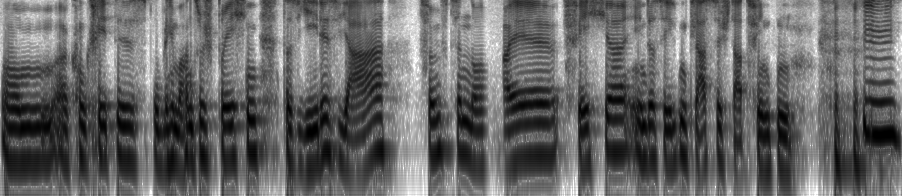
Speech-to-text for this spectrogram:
um ein konkretes Problem anzusprechen, dass jedes Jahr 15 neue Fächer in derselben Klasse stattfinden. Mhm.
